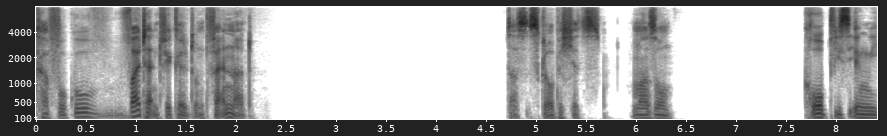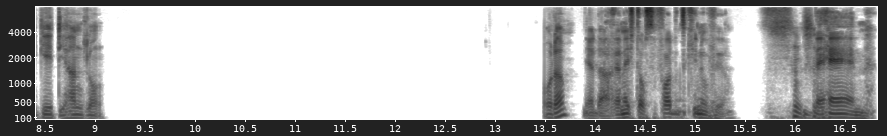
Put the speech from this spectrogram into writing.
Kafuku weiterentwickelt und verändert. Das ist, glaube ich, jetzt mal so grob, wie es irgendwie geht, die Handlung. Oder? Ja, da renne ich doch sofort ins Kino für. Bam.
